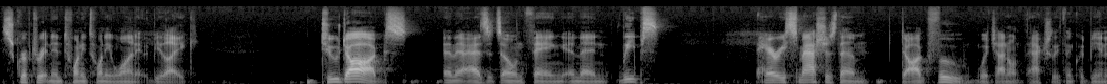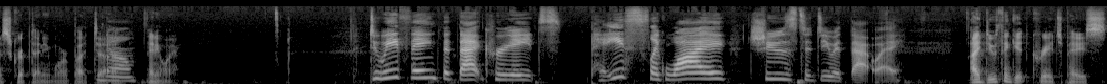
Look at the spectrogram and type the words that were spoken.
script written in 2021, it would be like two dogs and as its own thing, and then leaps. Harry smashes them. Dog foo, which I don't actually think would be in a script anymore. But uh, No. anyway, Do we think that that creates pace? Like, why choose to do it that way? I do think it creates pace,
